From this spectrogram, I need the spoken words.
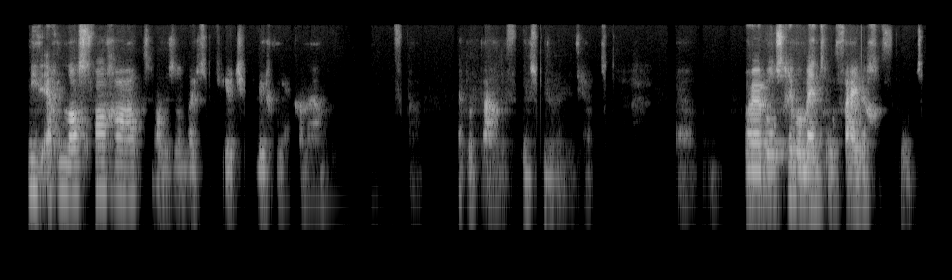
niet echt last van gehad. Anders dan dat je een keertje verlichting kan aan. En bepaalde voedingsmiddelen niet hebt. maar we hebben ons geen moment onveilig gevoeld.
